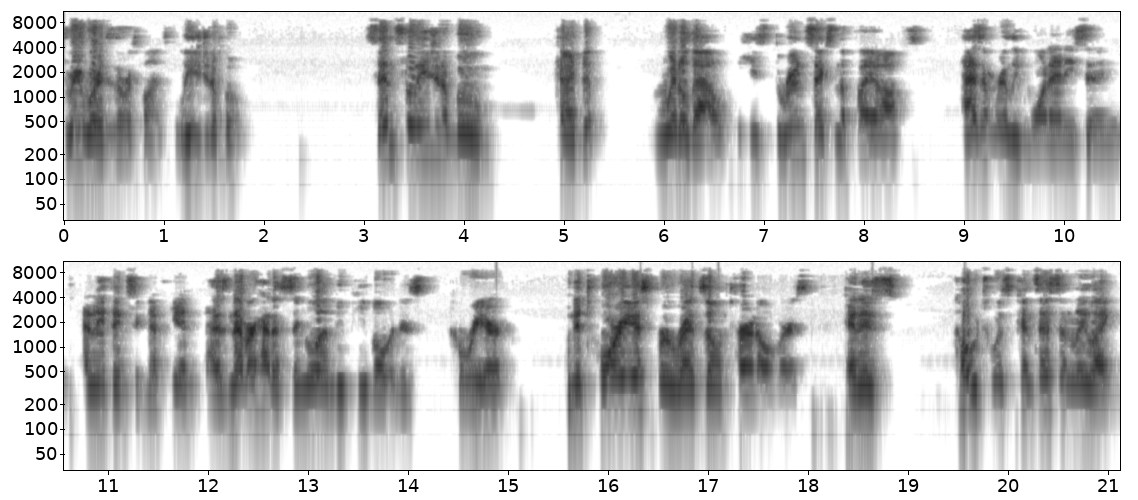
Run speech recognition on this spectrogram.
Three words is a response: Legion of Boom. Since the Legion of Boom kind of whittled out, he's three and six in the playoffs. Hasn't really won anything anything significant. Has never had a single MVP vote in his career. Notorious for red zone turnovers, and his coach was consistently like,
